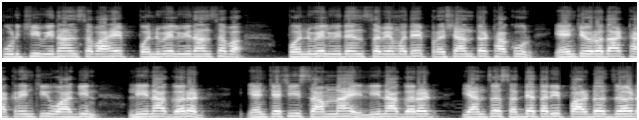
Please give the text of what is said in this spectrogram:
पुढची विधानसभा आहे पनवेल विधानसभा. पनवेल विधानसभेमध्ये प्रशांत ठाकूर यांच्याविरोधात ठाकरेंची वाघीण लीना गरड यांच्याशी सामना आहे. लीना गरड यांचं सध्या तरी पारडं जड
